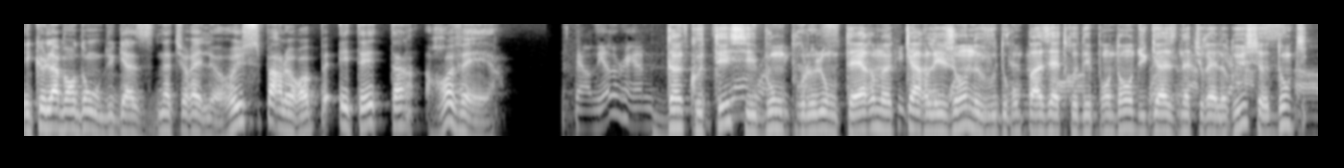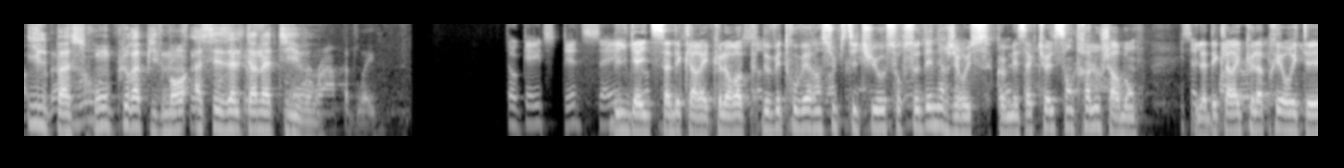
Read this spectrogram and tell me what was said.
et que l'abandon du gaz naturel russe par l'Europe était un revers. D'un côté, c'est bon pour le long terme, car les gens ne voudront pas être dépendants du gaz naturel russe, donc ils passeront plus rapidement à ces alternatives. Bill Gates a déclaré que l'Europe devait trouver un substitut aux sources d'énergie russes, comme les actuelles centrales au charbon. Il a déclaré que la priorité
